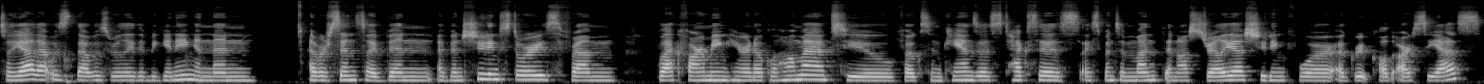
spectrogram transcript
so yeah that was that was really the beginning. And then ever since I've been I've been shooting stories from black farming here in Oklahoma to folks in Kansas, Texas. I spent a month in Australia shooting for a group called RCS,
